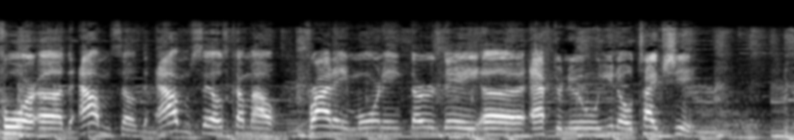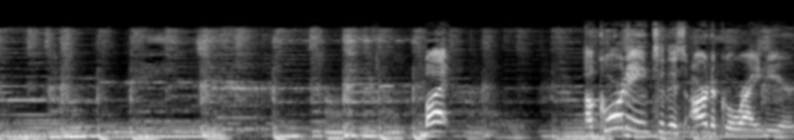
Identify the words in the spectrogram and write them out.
for uh, the album sales. The album sales come out Friday morning, Thursday uh, afternoon, you know, type shit. But according to this article right here,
